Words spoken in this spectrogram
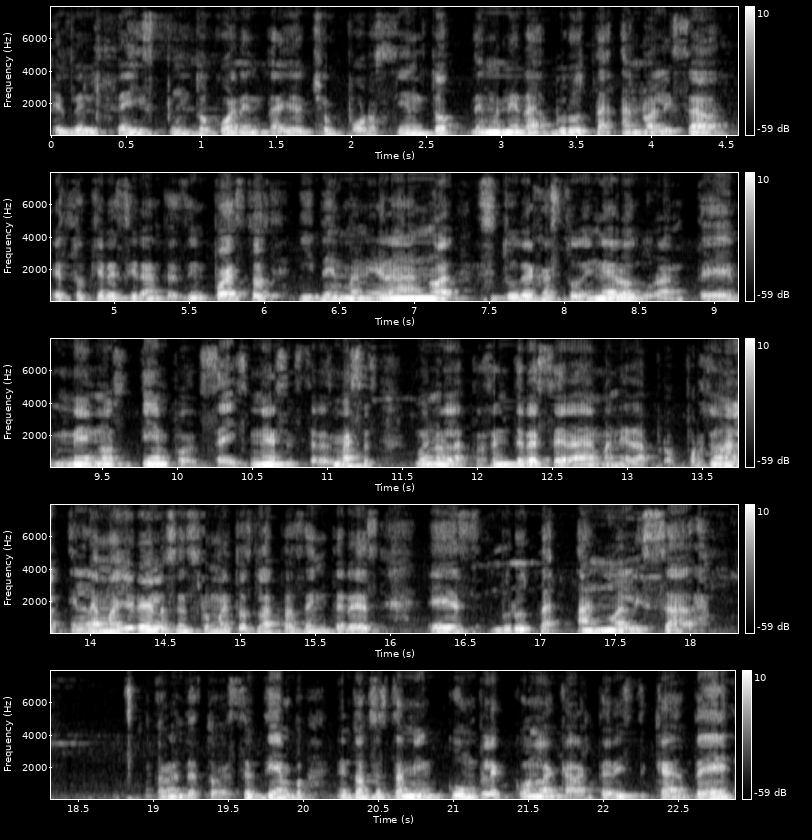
es del 6.48% de manera bruta anualizada. Esto quiere decir antes de impuestos y de manera anual. Si tú dejas tu dinero durante menos tiempo, 6 meses, 3 meses, bueno, la tasa de interés será de manera proporcional. En la mayoría de los instrumentos la tasa de interés es bruta anualizada durante todo este tiempo. Entonces también cumple con la característica de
